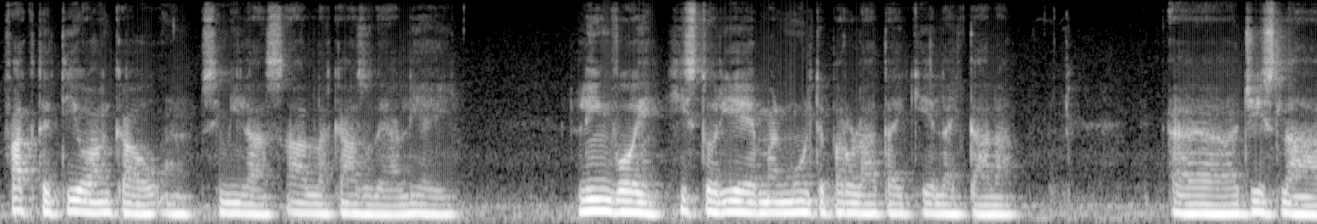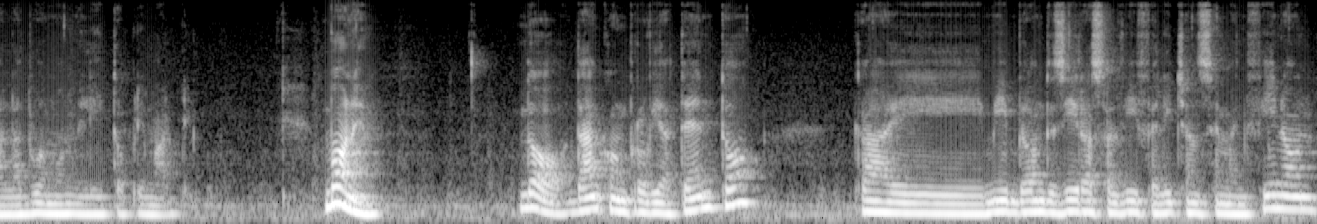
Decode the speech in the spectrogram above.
Facte tio ancau um, similas alla caso de aliei lingvoi historie mal multe parolata e che la itala uh, gis la, la dua mon milito malpli. Bone, do, dankon pro via kai mi bon desiras al vi felician semen finon,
